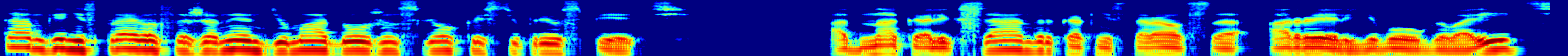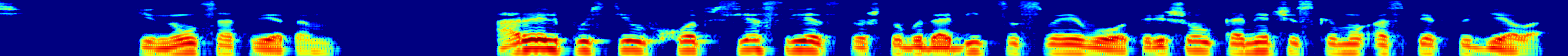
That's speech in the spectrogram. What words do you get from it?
Там, где не справился Жанен, Дюма должен с легкостью преуспеть. Однако Александр, как ни старался Орель его уговорить, тянул с ответом. Орель пустил в ход все средства, чтобы добиться своего, перешел к коммерческому аспекту дела.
